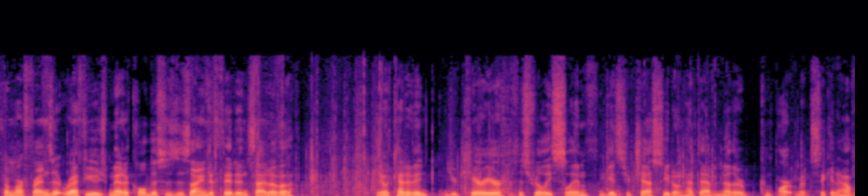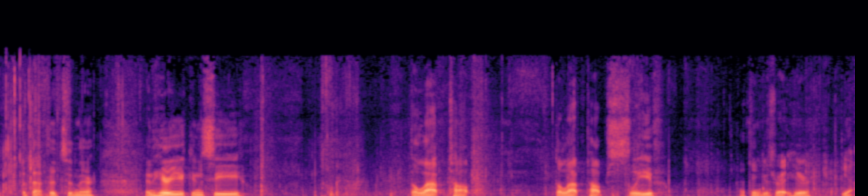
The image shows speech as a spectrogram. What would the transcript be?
from our friends at Refuge Medical. This is designed to fit inside of a, you know, kind of in your carrier that's really slim against your chest, so you don't have to have another compartment sticking out, but that fits in there. And here you can see the laptop, the laptop sleeve, I think is right here. Yeah,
